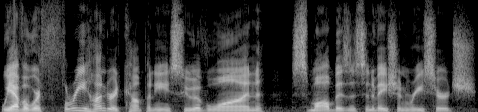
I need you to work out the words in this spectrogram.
We have over 300 companies who have won Small Business Innovation Research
